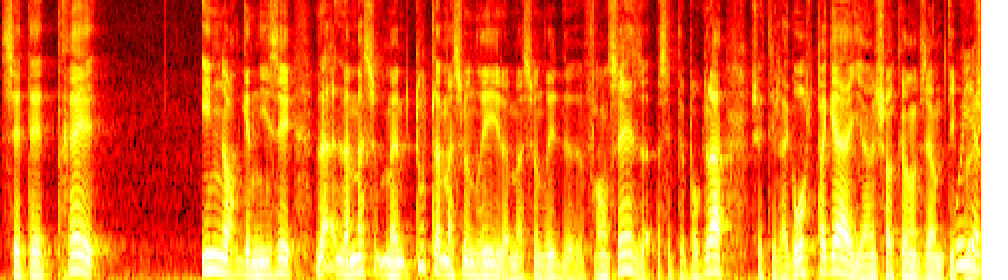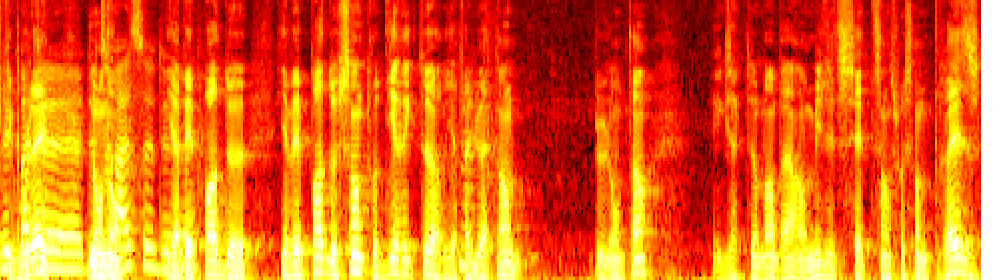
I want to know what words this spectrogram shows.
c'était très inorganisé. La, la maçon- même toute la maçonnerie, la maçonnerie de- française, à cette époque-là, c'était la grosse pagaille. hein. Chacun faisait un petit Oui, peu ce qu'il voulait. de, de Non. Il n'y avait pas de, il y avait pas de centre directeur. Il a fallu attendre plus longtemps, exactement ben, en 1773,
